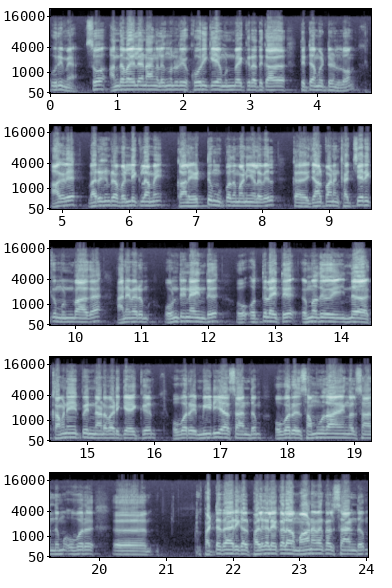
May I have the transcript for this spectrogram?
உரிமை. ஸோ அந்த வகையில் நாங்கள் எங்களுடைய கோரிக்கையை முன்வைக்கிறதுக்காக திட்டமிட்டுள்ளோம். ஆகவே வருகின்ற வெள்ளிக்கிழமை காலை எட்டு முப்பது மணி அளவில் க யாழ்ப்பாணம் கச்சேரிக்கு முன்பாக அனைவரும் ஒன்றிணைந்து ஒ- ஒத்துழைத்து எமது இந்த கவனஈர்ப்பின் நடவடிக்கைக்கு ஒவ்வொரு மீடியா சார்ந்தும் ஒவ்வொரு சமுதாயங்கள் சார்ந்தும் ஒவ்வொரு பட்டதாரிகள் பல்கலைக்கழக மாணவர்கள் சார்ந்தும்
